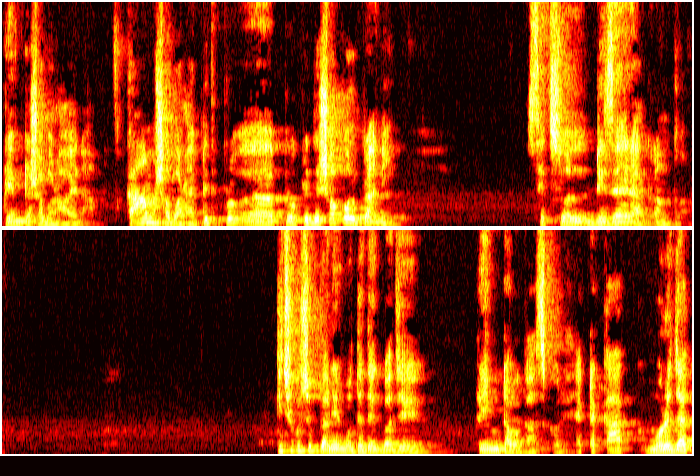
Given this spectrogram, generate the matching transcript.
প্রেমটা সবার হয় না। কাম সবার হয়। প্রকৃতির সকল প্রাণী সেক্সুয়াল ডিজায়ারে আক্রান্ত। কিছু কিছু প্রাণীর মধ্যে দেখবা যে প্রেমটাও কাজ করে। একটা কাক মরে যাক,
